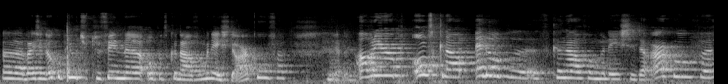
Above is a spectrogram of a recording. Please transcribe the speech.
Eh, wij zijn ook op YouTube te vinden op het kanaal van Manege de Arkhoeven. Ja. Abonneer op ons kanaal en op het kanaal van Manege de Arkhoeven.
